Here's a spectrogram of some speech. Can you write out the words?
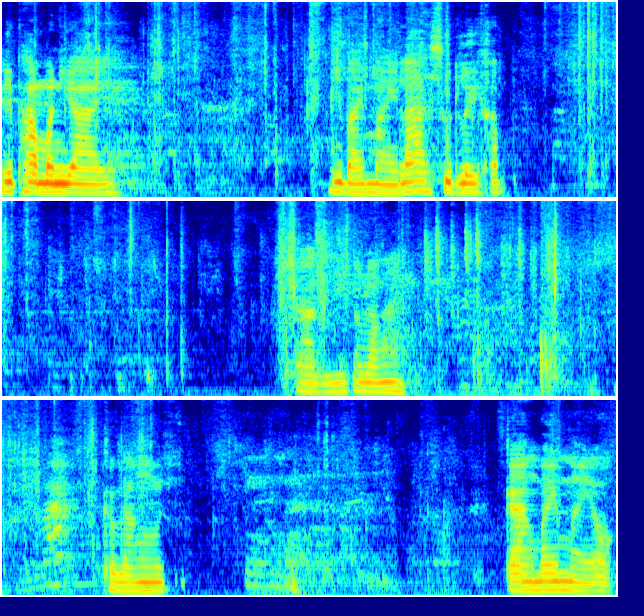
นี่พามานีไอมีใบใหม่ล่าสุดเลยครับ ชาลีกำลังกำลังกลางใบใหม่ออก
